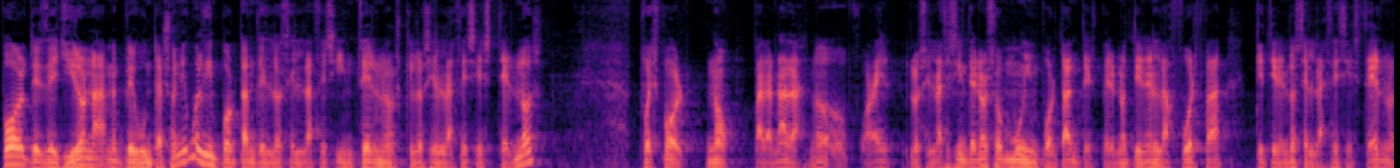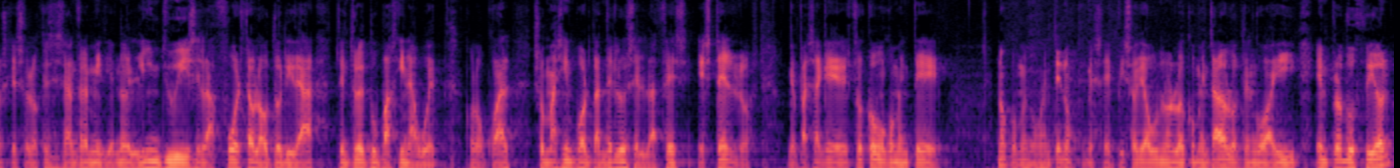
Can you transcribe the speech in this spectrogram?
Paul, desde Girona, me pregunta, ¿son igual de importantes los enlaces internos que los enlaces externos? Pues Paul, no, para nada. No, a ver, los enlaces internos son muy importantes, pero no tienen la fuerza que tienen los enlaces externos, que son los que se están transmitiendo el link juice, la fuerza o la autoridad dentro de tu página web. Con lo cual, son más importantes los enlaces externos. Lo que pasa que esto es como comenté no, como comenté, no. Ese episodio aún no lo he comentado, lo tengo ahí en producción,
